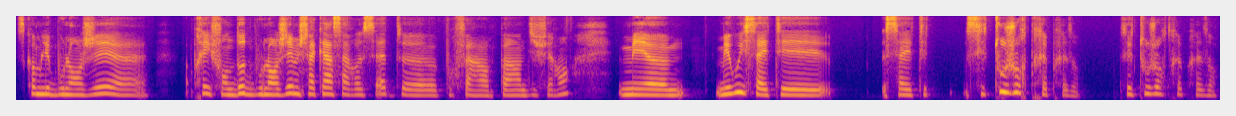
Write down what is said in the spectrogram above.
c'est comme les boulangers. après, ils font d'autres boulangers, mais chacun a sa recette pour faire un pain différent. Mais, mais oui, ça a été, ça a été, c'est toujours très présent. C'est toujours très présent.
